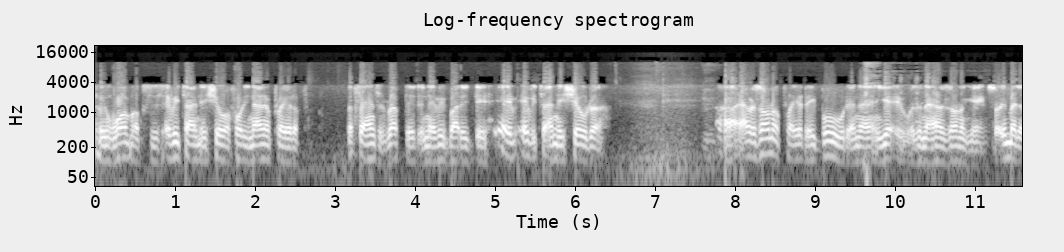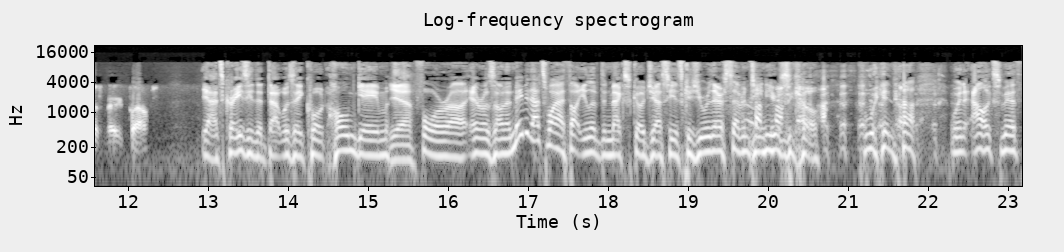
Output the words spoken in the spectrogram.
during warm-ups, is every time they show a 49er player, the, the fans erupted, and everybody did. Every, time they showed a uh, Arizona player, they booed, and uh, yet it was an Arizona game, so it made us very proud. Yeah, it's crazy that that was a quote home game Yeah. for uh, Arizona, and maybe that's why I thought you lived in Mexico, Jesse. Is because you were there 17 years ago when uh, when Alex Smith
